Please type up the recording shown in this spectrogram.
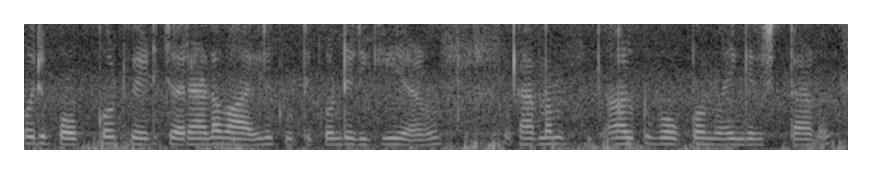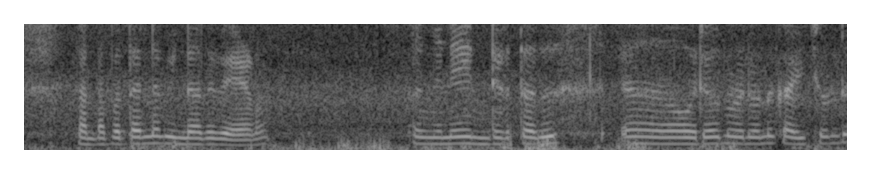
ഒരു പോപ്കോൺ മേടിച്ച് ഒരാളുടെ വായിൽ കുത്തിക്കൊണ്ടിരിക്കുകയാണ്. കാരണം ആൾക്ക് പോപ്കോൺ ഭയങ്കര ഇഷ്ടമാണ് കണ്ടപ്പോൾ തന്നെ പിന്നെ അത് വേണം. അങ്ങനെ എന്റെ അടുത്ത് അത് ഓരോന്നോരോന്ന് കഴിച്ചുകൊണ്ട്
